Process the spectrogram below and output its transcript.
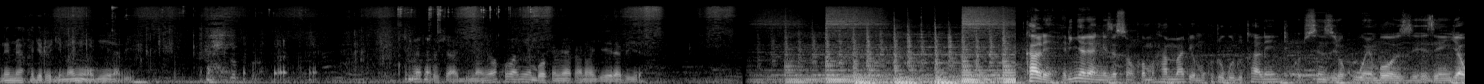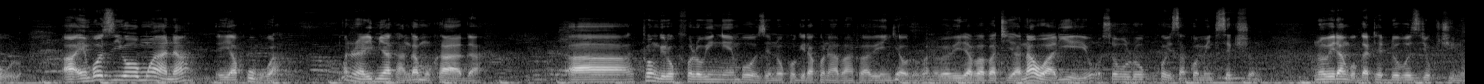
n'emyaka gyo togimanyi wagyerabira emyaka tokyagimanyi wakubanye embooka emyaka n'ogyerabira kale erinnya lyange nze sonko muhammad omukutugudu talent kwetusinzira okuwa emboozi ez'enjawulo. Emboozi y'omwana eyakubwa omwana nali myaka nga mukaaga. Twongera okufollowinga emboozi n'okwogerako n'abantu ab'enjawulo bano babiraba batya? Naawe ali eyo osobola okukozesa comment section nobeera ng'ogatta eddoboozi lyo ku kino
